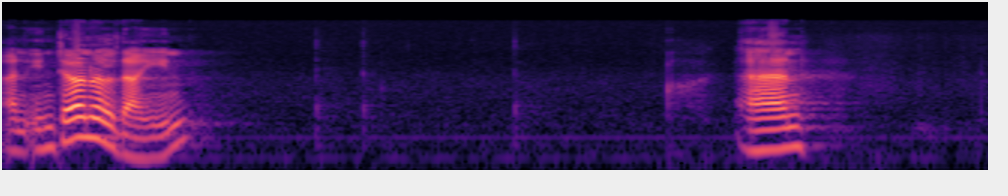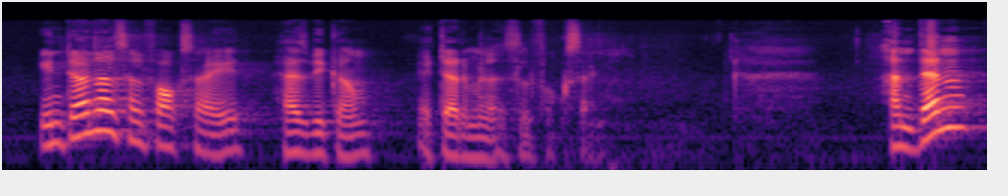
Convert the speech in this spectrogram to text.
an internal diene and internal sulfoxide has become a terminal sulfoxide. And then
